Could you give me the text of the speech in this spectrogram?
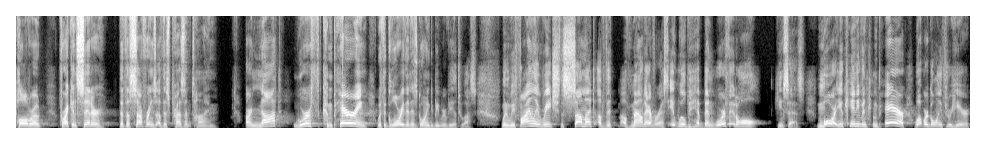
Paul wrote, For I consider that the sufferings of this present time are not worth comparing with the glory that is going to be revealed to us. When we finally reach the summit of, the, of Mount Everest, it will have been worth it all, he says. More. You can't even compare what we're going through here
